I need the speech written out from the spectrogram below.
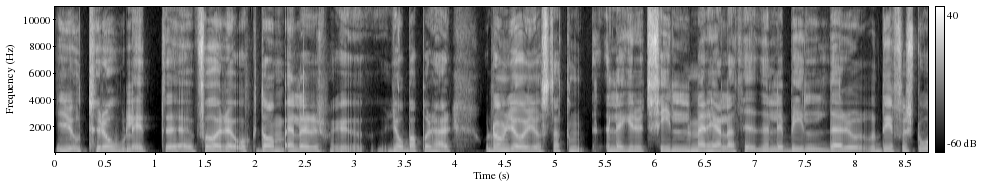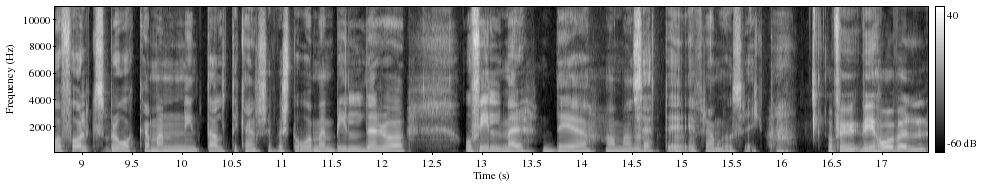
är ju otroligt eh, före, och de, eller eh, jobbar på det här. Och de gör just att de lägger ut filmer hela tiden, eller bilder. Och det förstår folk. Språk kan man inte alltid kanske förstå, men bilder och, och filmer, det har man mm, sett är, mm. är framgångsrikt. Ja, för vi har väl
